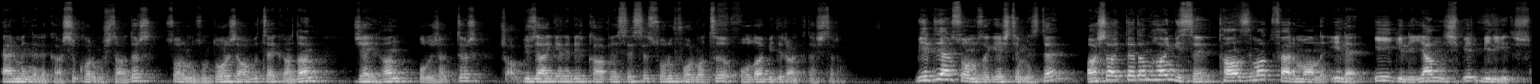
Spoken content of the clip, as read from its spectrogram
Ermenilere karşı korumuşlardır. Sorumuzun doğru cevabı tekrardan Ceyhan olacaktır. Çok güzel gene bir KPSS soru formatı olabilir arkadaşlarım. Bir diğer sorumuza geçtiğimizde aşağıdakilerden hangisi Tanzimat Fermanı ile ilgili yanlış bir bilgidir?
